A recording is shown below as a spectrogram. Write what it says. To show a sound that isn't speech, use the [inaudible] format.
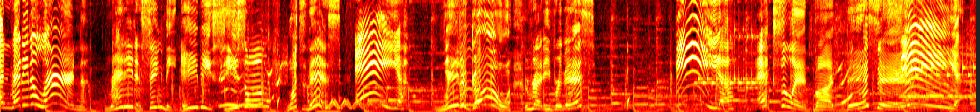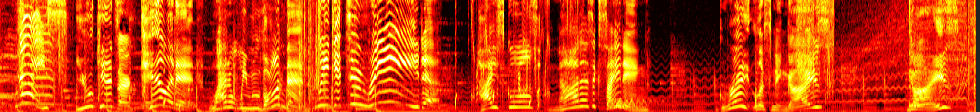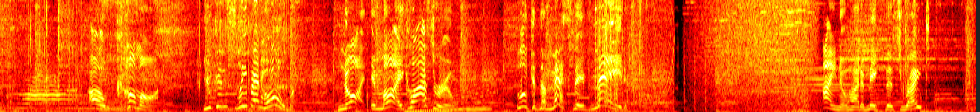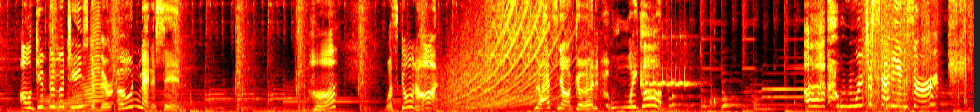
and ready to learn! Ready to sing the ABC song? What's this? A! Way to go! Ready for this? B! Excellent! But this is… C! Nice! You kids are killing it! Why don't we move on then? We get to read! High school's not as exciting. Great listening, guys. Guys? Oh, come on. You can sleep at home! Not in my classroom! Look at the mess they've made! I know how to make this right. I'll give them a taste of their own medicine. Huh? What's going on? That's not good! Wake up! Uh, we're just studying, sir!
